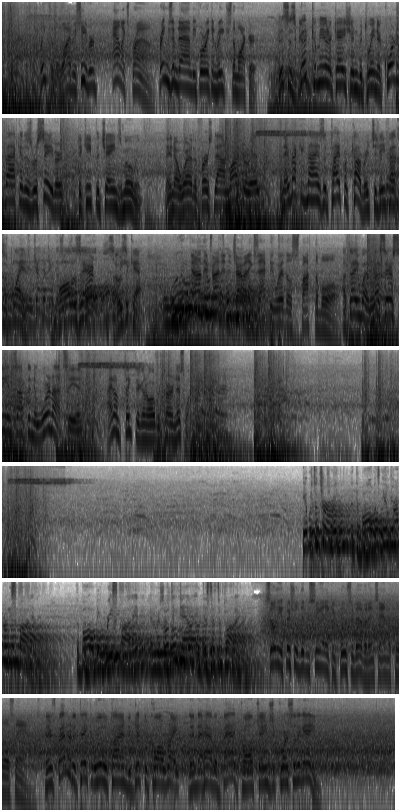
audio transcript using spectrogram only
Complete to the wide receiver, Alex Brown. Brings him down before he can reach the marker. This is good communication between the quarterback and his receiver to keep the chains moving. They know where the first down marker is, and they recognize the type of coverage the defense is playing. The ball is there, so is the catch. When ruling on the John, they're trying to determine exactly where they'll spot the ball. I'll tell you what, unless they're seeing something that we're not seeing, I don't think they're going to overturn this one. It was determined that the ball was improperly spotted. The ball will be respotted and resulting down and distance applied. So the official didn't see any conclusive evidence, and the call stands. And it's better to take a little time to get the call right than to have a bad call change the course of the game.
